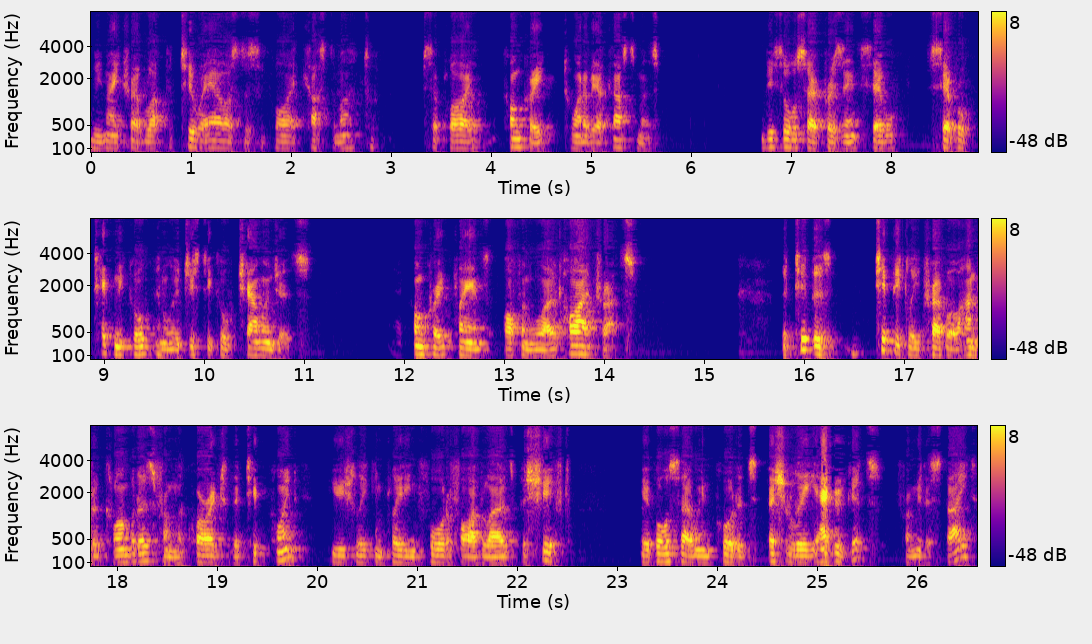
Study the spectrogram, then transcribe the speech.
we may travel up to two hours to supply a customer to supply concrete to one of our customers. This also presents several, several technical and logistical challenges. Concrete plants often load higher trucks. The tippers typically travel 100 kilometres from the quarry to the tip point, usually completing four to five loads per shift. We've also imported specialty aggregates from interstate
